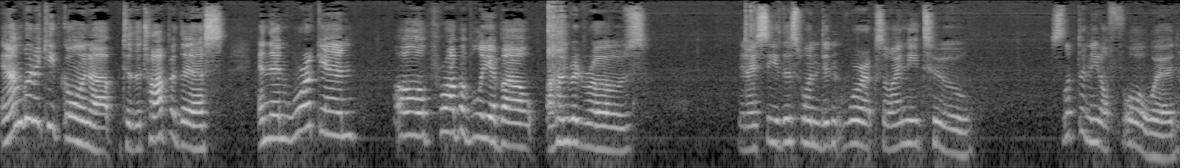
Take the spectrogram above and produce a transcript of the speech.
And I'm going to keep going up to the top of this and then work in, oh, probably about a 100 rows. And I see this one didn't work, so I need to slip the needle forward.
